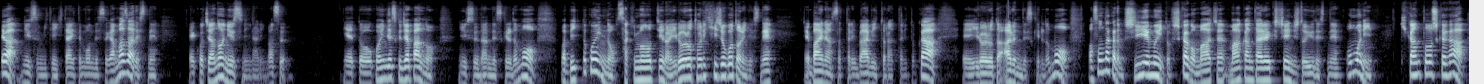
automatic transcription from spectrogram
では、ニュース見ていきたいと思うんですが、まずはですね、こちらのニュースになります。えっ、ー、と、 CoinDesk Japan のニュースなんですけれども、まあ、ビットコインの先物っていうのはいろいろ取引所ごとにですね、 Binance だったり、 Bybit だったりとか、いろいろとあるんですけれども、まあ、その中でも CME と Chicago マーチャ Mercantile Exchange というですね、主に機関投資家が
